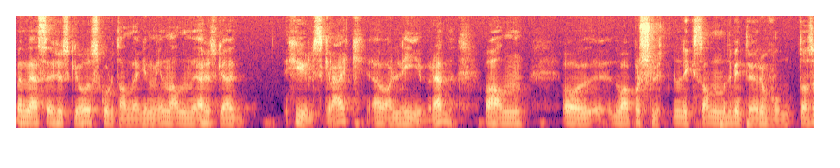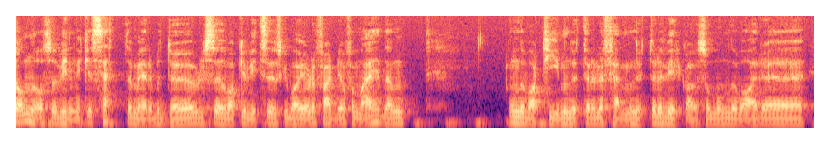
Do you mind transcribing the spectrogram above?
Men jeg husker jo skoletannlegen min. Han, jeg husker jeg hylskreik. Jeg var livredd. Og han og det var på slutten, liksom. Det begynte å gjøre vondt og sånn. Og så ville han ikke sette mer bedøvelse. Det var ikke vits i, skulle bare gjøre det ferdig. Og for meg, den Om det var ti minutter eller fem minutter, det virka jo som om det var eh,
